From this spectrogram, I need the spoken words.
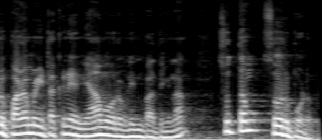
ஒரு பழமொழி டக்குன்னு ஞாபகம் வரும் அப்படின்னு பார்த்தீங்கன்னா சுத்தம் சோறு போடும்.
